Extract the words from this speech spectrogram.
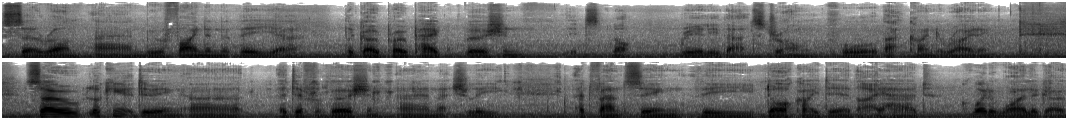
Sur-Ron, and we were finding that the uh, the GoPro Peg version, it's not really that strong for that kind of riding. So looking at doing uh, a different version and actually advancing the dock idea that I had quite a while ago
